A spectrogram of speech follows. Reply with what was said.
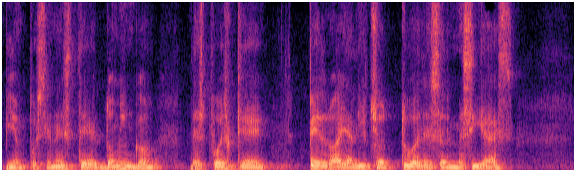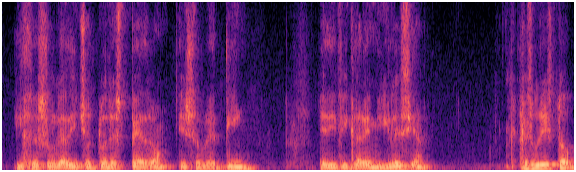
Bien, pues en este domingo, después que Pedro haya dicho, tú eres el Mesías, y Jesús le ha dicho, tú eres Pedro, y sobre ti edificaré mi iglesia. Jesucristo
